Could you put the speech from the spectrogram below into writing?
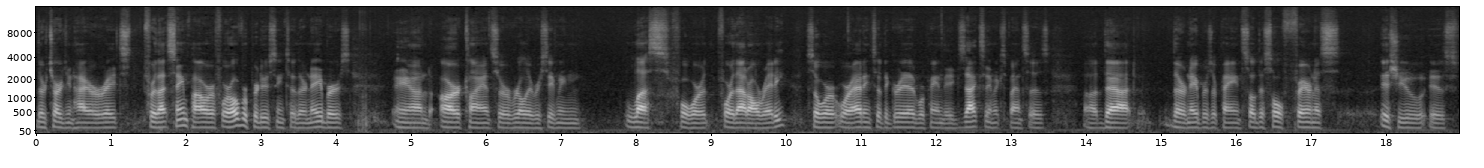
They're charging higher rates for that same power if we're overproducing to their neighbors, and our clients are really receiving less for for that already. So we're, we're adding to the grid. We're paying the exact same expenses uh, that their neighbors are paying. So this whole fairness issue is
